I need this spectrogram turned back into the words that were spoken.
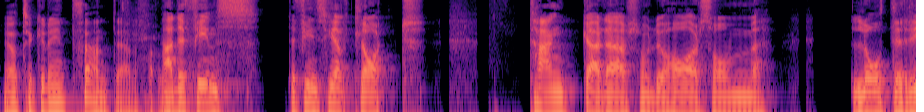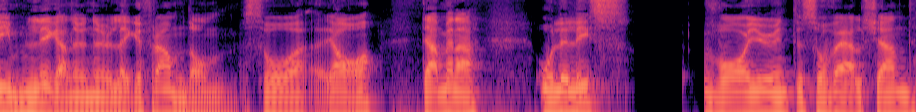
Jag tycker det är intressant i alla fall. Ja, det finns, det finns helt klart tankar där som du har som låter rimliga nu när du lägger fram dem. Så ja, jag menar, Olle Liss var ju inte så välkänd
